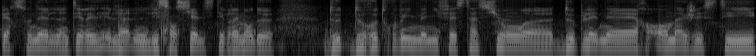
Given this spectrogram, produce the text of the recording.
personnel, l'essentiel, c'était vraiment de, de, retrouver une manifestation euh, de plein air, en majesté,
